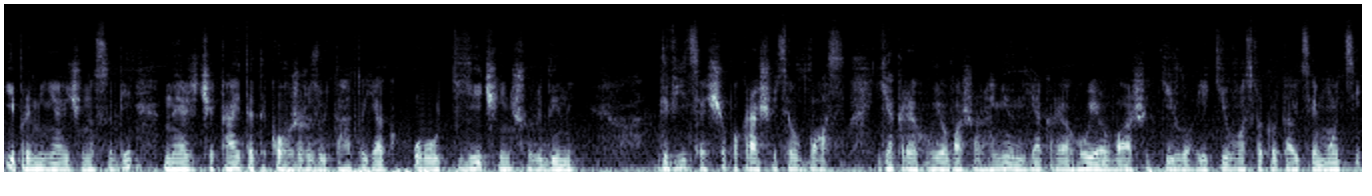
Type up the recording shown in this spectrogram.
І приміняючи на собі, не чекайте такого ж результату, як у тієї чи іншої людини. Дивіться, що покращується у вас, як реагує ваш організм, як реагує ваше тіло, які у вас викликаються емоції.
